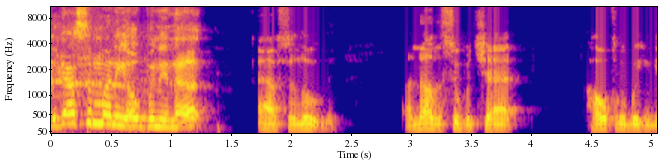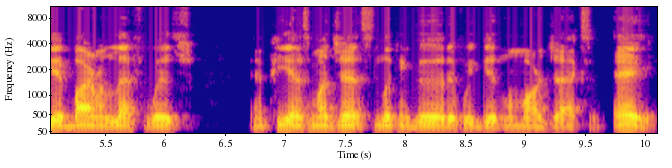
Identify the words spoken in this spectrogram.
we got some money opening up. Absolutely. Another super chat. Hopefully, we can get Byron Leftwich. And P.S. My Jets looking good if we get Lamar Jackson. Hey,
